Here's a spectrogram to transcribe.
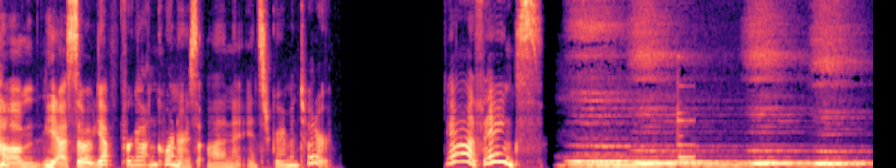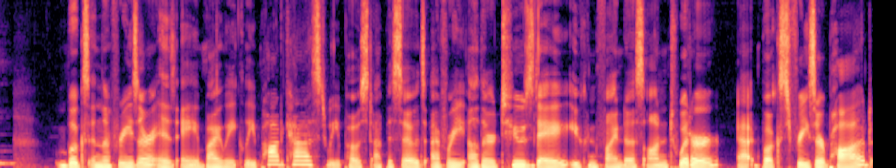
um, yeah. So yep, Forgotten Corners on Instagram and Twitter. Yeah, thanks. Books in the Freezer is a bi weekly podcast. We post episodes every other Tuesday. You can find us on Twitter at Books Freezer Pod,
